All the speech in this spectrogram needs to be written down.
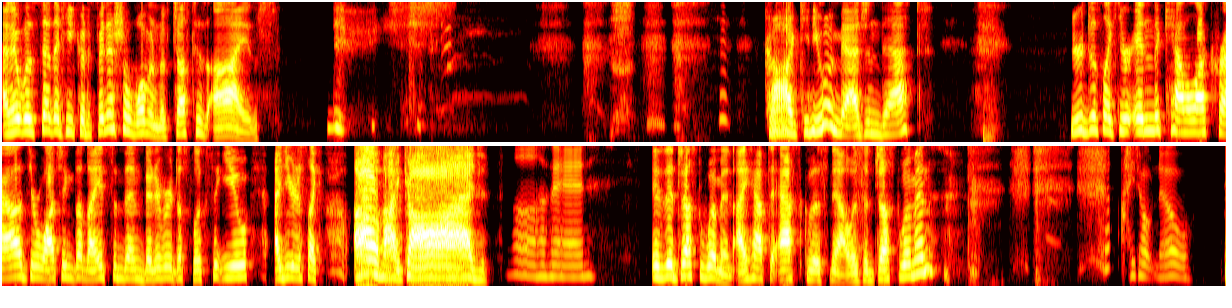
and it was said that he could finish a woman with just his eyes. God, can you imagine that? You're just like you're in the Camelot crowds, you're watching the knights, and then Bedivere just looks at you, and you're just like, "Oh my God!" oh man. Is it just women? I have to ask this now. Is it just women? I don't know.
